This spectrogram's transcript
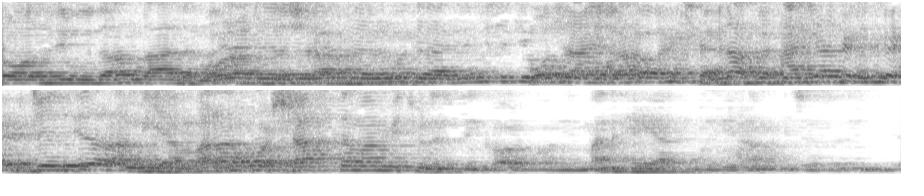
راضی بودن بله. ما ارزش داره کردیم متوجه میشه که ما. نه اگر جدی دارم میگم. من اصلا با شخص من می‌تونستین کار کنین من هیئت مدیرم اجازه نمیده. من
